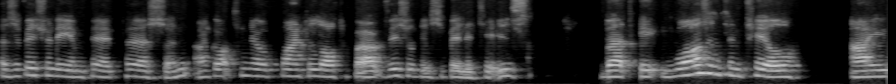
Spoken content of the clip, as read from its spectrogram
as a visually impaired person. I got to know quite a lot about visual disabilities, but it wasn't until I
